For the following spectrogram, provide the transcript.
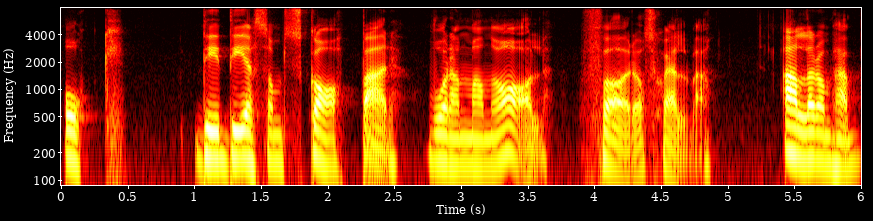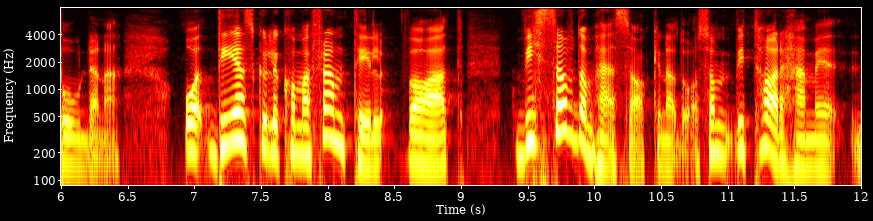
och det är det som skapar våran manual för oss själva. Alla de här borden. Och det jag skulle komma fram till var att vissa av de här sakerna då, som vi tar det här med eh,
